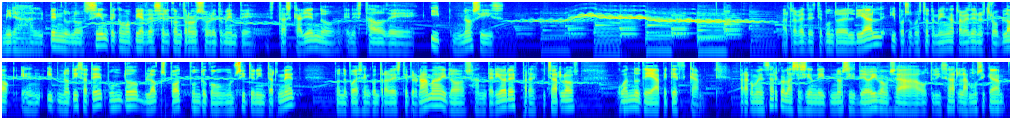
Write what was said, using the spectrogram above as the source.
Mira al péndulo, siente cómo pierdes el control sobre tu mente. Estás cayendo en estado de hipnosis. A través de este punto del dial y por supuesto también a través de nuestro blog en hipnotizate.blogspot.com, un sitio en internet donde puedes encontrar este programa y los anteriores para escucharlos cuando te apetezca. Para comenzar con la sesión de hipnosis de hoy vamos a utilizar la música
